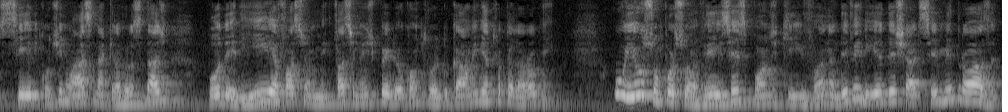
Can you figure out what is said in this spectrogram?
se ele continuasse naquela velocidade, poderia facilmente, facilmente perder o controle do carro e atropelar alguém. Wilson, por sua vez, responde que Ivana deveria deixar de ser medrosa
